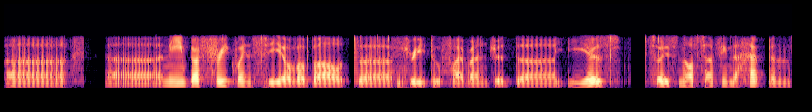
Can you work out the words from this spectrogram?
uh, an impact frequency of about three to 500 years, so it's not something that happens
